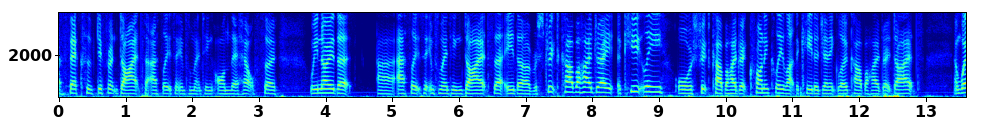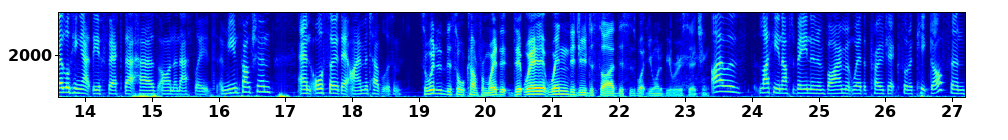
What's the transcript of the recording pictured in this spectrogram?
effects of different diets that athletes are implementing on their health. So, we know that uh, athletes are implementing diets that either restrict carbohydrate acutely or restrict carbohydrate chronically, like the ketogenic low carbohydrate diets. And we're looking at the effect that has on an athlete's immune function and also their iron metabolism. So, where did this all come from? Where did, did where when did you decide this is what you want to be researching? I was lucky enough to be in an environment where the project sort of kicked off and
